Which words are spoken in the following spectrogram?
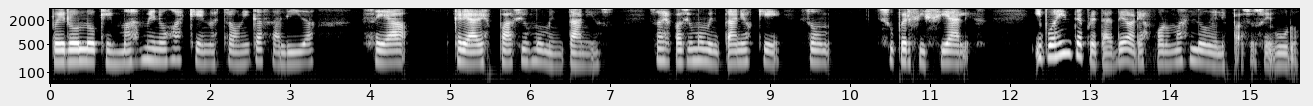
Pero lo que más me enoja es que nuestra única salida sea crear espacios momentáneos, esos espacios momentáneos que son superficiales. Y puedes interpretar de varias formas lo del espacio seguro.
